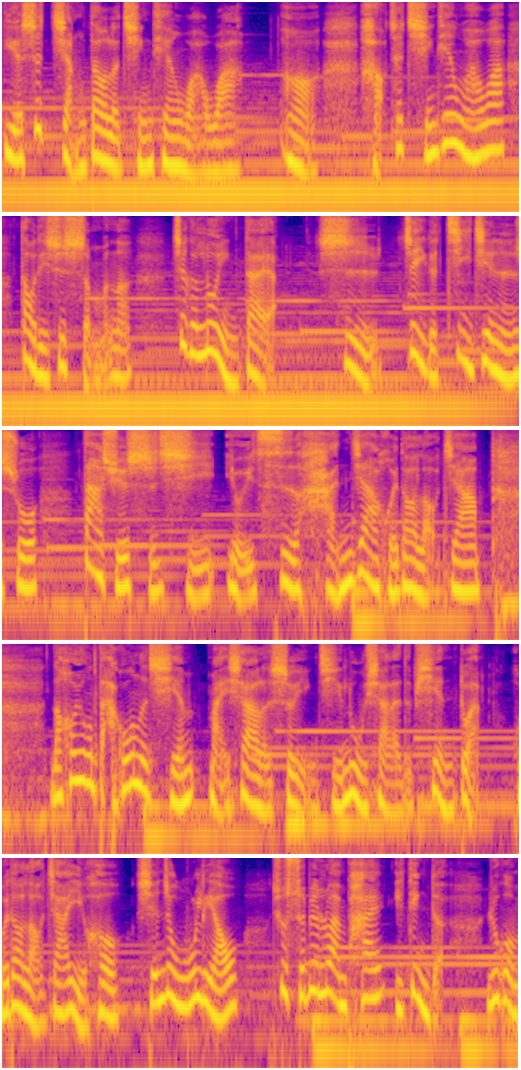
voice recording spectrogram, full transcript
也是讲到了晴天娃娃啊。好，这晴天娃娃到底是什么呢？这个录影带啊。是这个寄件人说，大学时期有一次寒假回到老家，然后用打工的钱买下了摄影机录下来的片段。回到老家以后，闲着无聊，就随便乱拍，一定的。如果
